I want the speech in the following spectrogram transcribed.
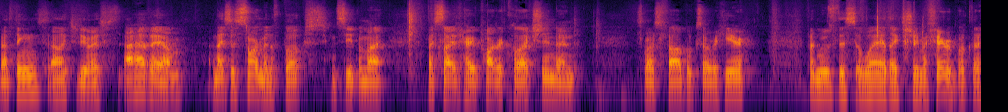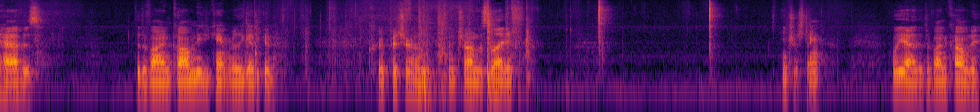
Now things I like to do. I, I have a um a nice assortment of books. You can see it by my my slight Harry Potter collection and Artemis Fowl books over here. If I'd move this away, I'd like to show you my favorite book that I have is The Divine Comedy. You can't really get a good clear picture. Let me, let me turn on this light. Interesting. Well, yeah, the Divine Comedy.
